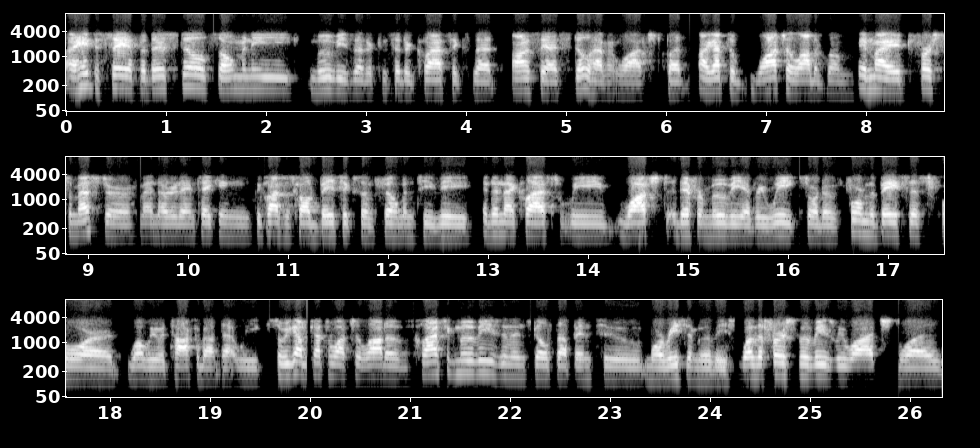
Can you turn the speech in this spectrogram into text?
I hate to say it, but there's still so many movies that are considered classics that honestly I still haven't watched, but I got to watch a lot of them in my first semester at Notre Dame, taking the class is called Basics of Film and TV. And in that class, we watched a different movie every week, sort of form the basis for what we would talk about that week. So we got, got to watch a lot of classic movies and then built up into more recent movies. One of the first movies we watched was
